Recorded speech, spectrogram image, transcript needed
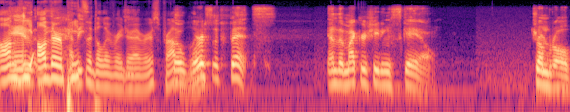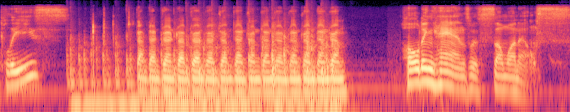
On And the other the- pizza delivery drivers, probably. The worst offense in the micro cheating scale. Drum roll, please. Drum drum drum drum drum drum drum drum drum drum drum drum drum drum drum. Holding hands with someone else.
